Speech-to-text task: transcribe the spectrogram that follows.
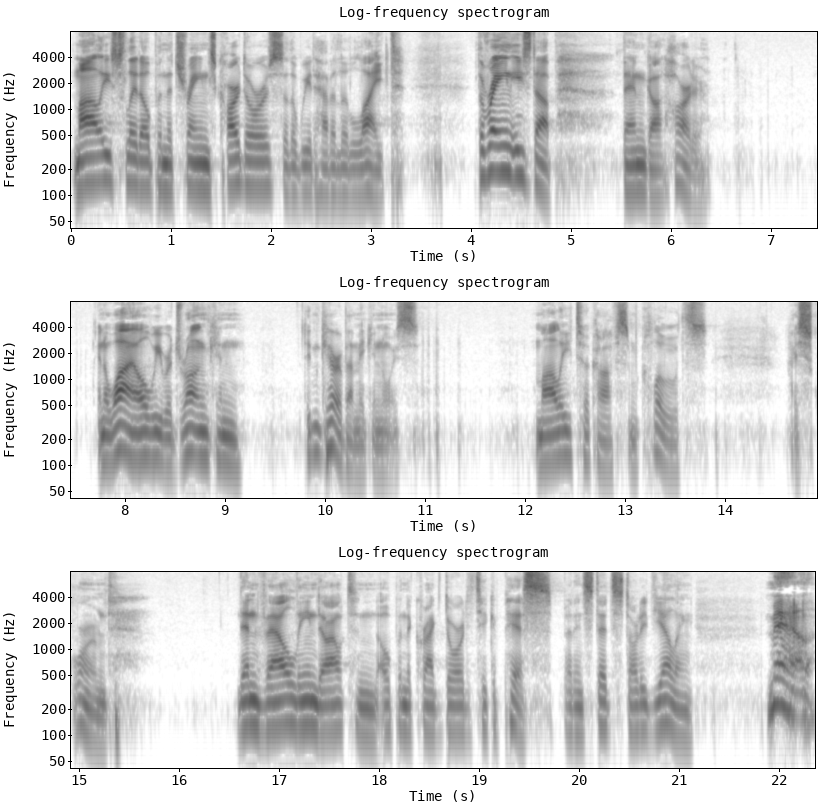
Molly slid open the train's car doors so that we'd have a little light. The rain eased up, then got harder. In a while, we were drunk and didn't care about making noise. Molly took off some clothes I squirmed. Then Val leaned out and opened the cracked door to take a piss, but instead started yelling, Man,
